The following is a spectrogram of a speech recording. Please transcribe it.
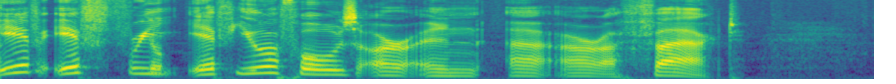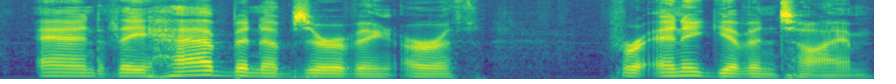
if if free, if UFOs are an uh, are a fact, and they have been observing Earth for any given time,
